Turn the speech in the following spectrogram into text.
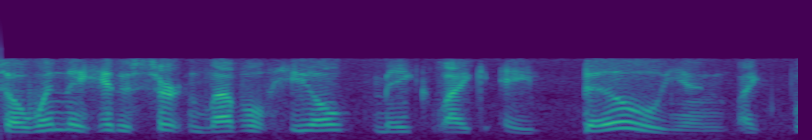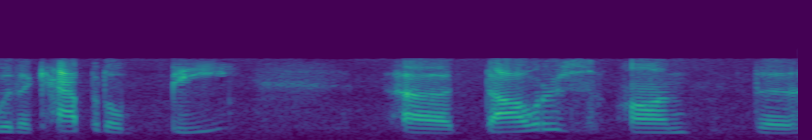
So when they hit a certain level, he'll make like a billion, like with a capital B, uh, dollars on the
